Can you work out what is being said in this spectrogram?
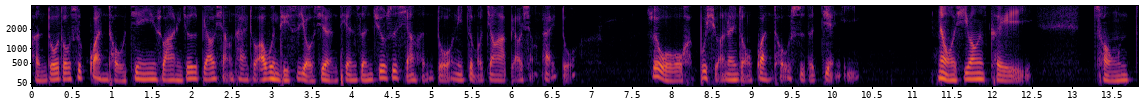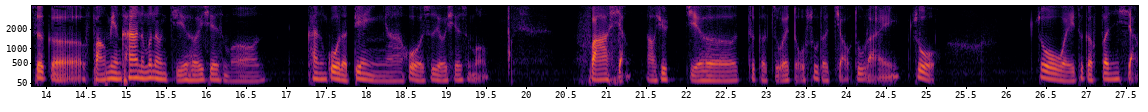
很多都是罐头建议说啊，你就是不要想太多啊。问题是有些人天生就是想很多，你怎么叫他不要想太多？所以我很不喜欢那种罐头式的建议。那我希望可以从这个方面看，能不能结合一些什么看过的电影啊，或者是有一些什么发想，然后去结合这个紫微斗数的角度来做，作为这个分享。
